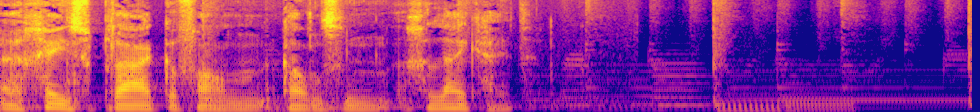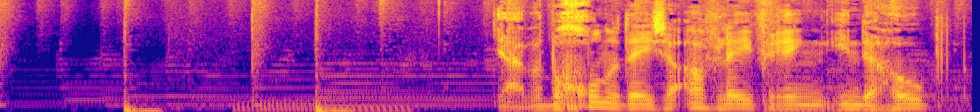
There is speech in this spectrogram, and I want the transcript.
uh, geen sprake van kansengelijkheid. Ja, we begonnen deze aflevering in de hoop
